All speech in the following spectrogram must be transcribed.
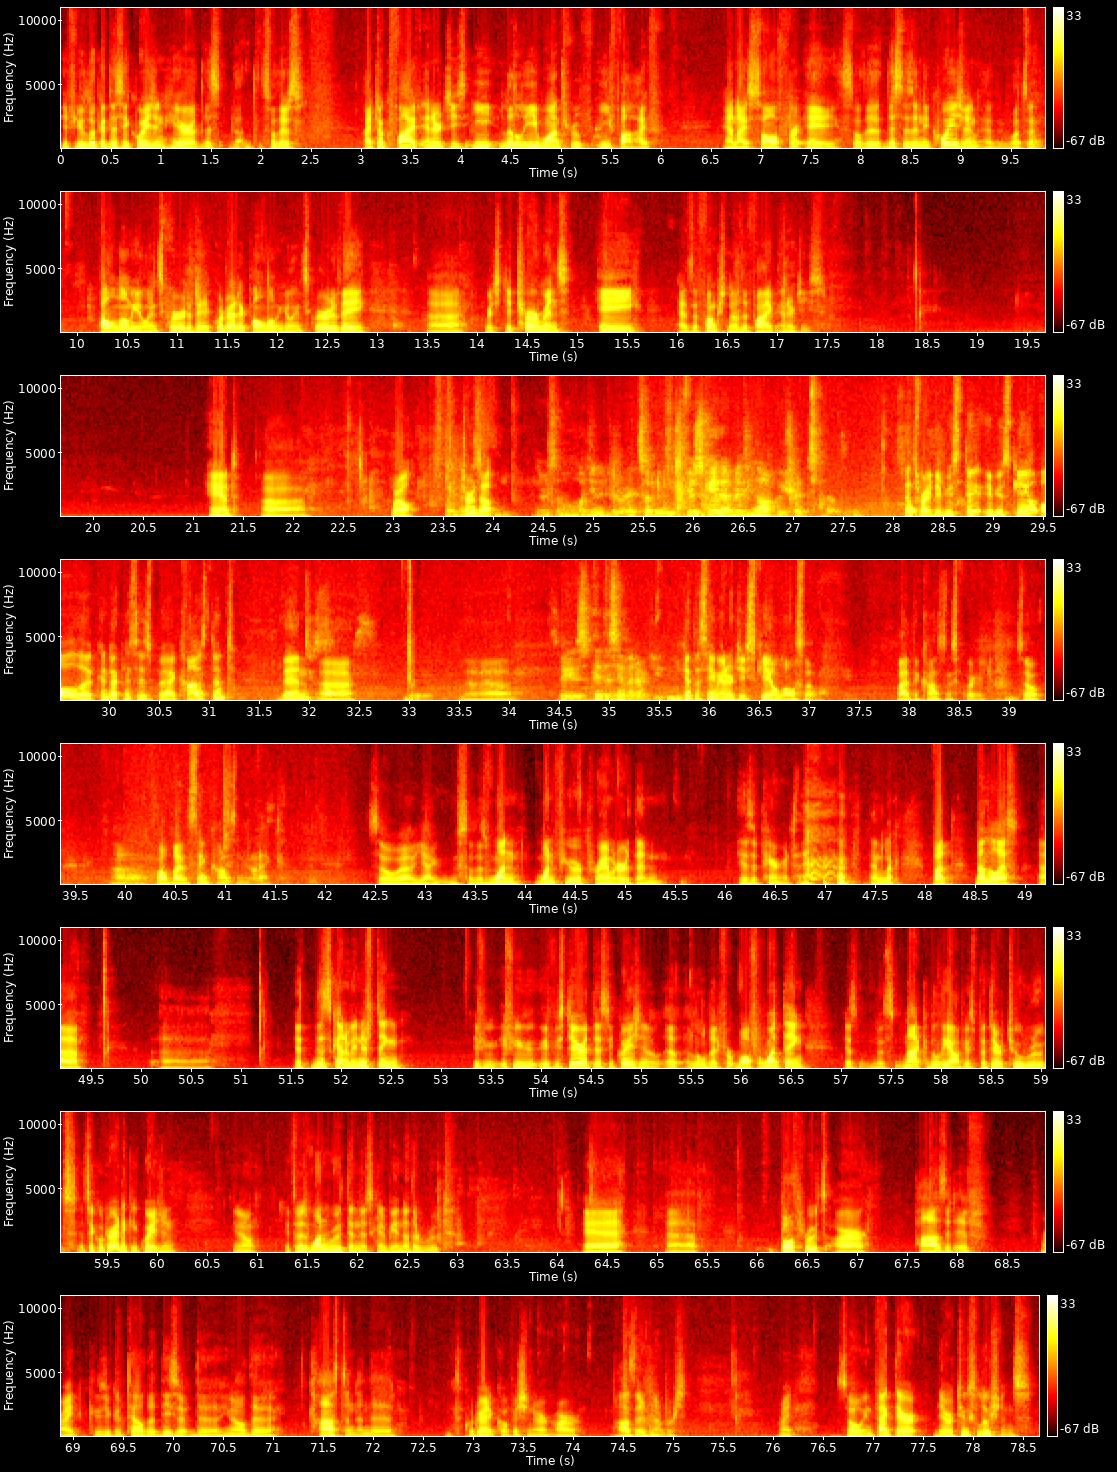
if you look at this equation here, this, so there's, I took five energies, e, little e1 through e5, and I solved for a. So the, this is an equation, uh, what's a polynomial in square root of a, quadratic polynomial in square root of a, uh, which determines a as a function of the five energies. And, uh, well, it turns out There's some homogeneity, right? So if you scale everything up, we should. that's right. If you, stay, if you scale all the conductances by a constant, then uh, uh, So you get the same energy. you get the same energy scaled also by the constant squared. So, uh, well, by the same constant, in fact. So, uh, yeah, so there's one, one fewer parameter than is apparent. then look, but nonetheless, uh, uh, it, this is kind of interesting. If you, if you, if you stare at this equation a, a little bit, for, well, for one thing, it's, it's not completely obvious, but there are two roots. It's a quadratic equation. You know, if there's one root, then there's going to be another root. Uh, uh, both roots are positive, right? Because you can tell that these are the, you know, the constant and the quadratic coefficient are, are positive numbers, right? So in fact, there, there are two solutions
